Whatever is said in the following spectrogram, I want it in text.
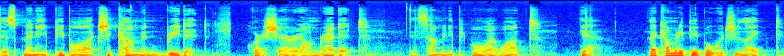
this many people actually come and read it, or share it on Reddit. This how many people I want. Yeah, Like, how many people would you like to,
